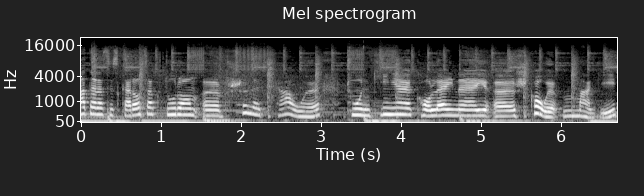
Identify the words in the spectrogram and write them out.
a teraz jest karoca, którą e, przyleciały członkinie kolejnej e, szkoły magii.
